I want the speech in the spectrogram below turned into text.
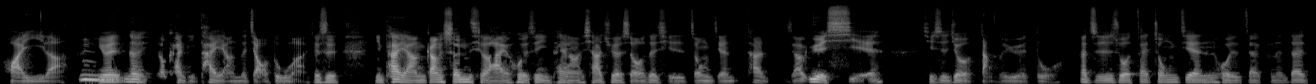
怀疑啦，嗯，因为那要看你太阳的角度嘛，就是你太阳刚升起来，或者是你太阳下去的时候，这其实中间它只要越斜，其实就挡的越多。那只是说在中间或者在可能在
